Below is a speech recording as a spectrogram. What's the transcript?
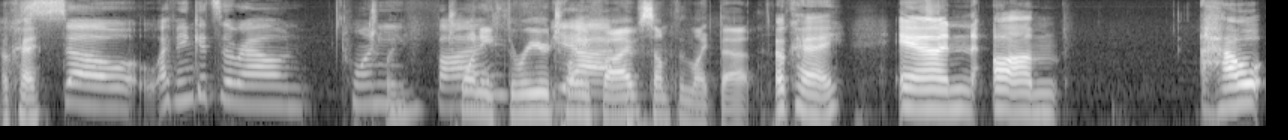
Okay. So I think it's around 25. 23 or Yeah. 25, something like that. okay and um how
